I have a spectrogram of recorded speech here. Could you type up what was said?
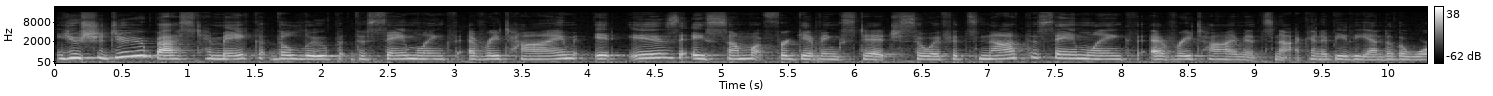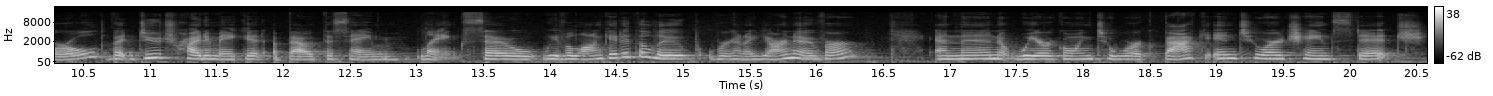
You should do your best to make the loop the same length every time. It is a somewhat forgiving stitch, so if it's not the same length every time, it's not gonna be the end of the world, but do try to make it about the same length. So we've elongated the loop, we're gonna yarn over, and then we are going to work back into our chain stitch,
